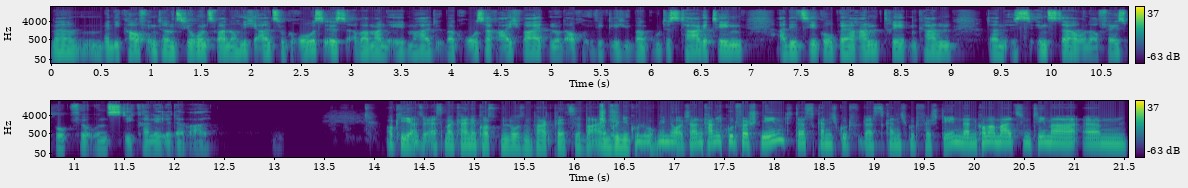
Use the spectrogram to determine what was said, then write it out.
ne, wenn die Kaufintention zwar noch nicht allzu groß ist, aber man eben halt über große Reichweiten und auch wirklich über gutes Targeting an die Zielgruppe herantreten kann, dann ist Insta und auch Facebook für uns die Kanäle der Wahl. Okay, also erstmal keine kostenlosen Parkplätze bei einem Gynäkologen in Deutschland. Kann ich gut verstehen. Das kann ich gut, das kann ich gut verstehen. Dann kommen wir mal zum Thema ähm,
